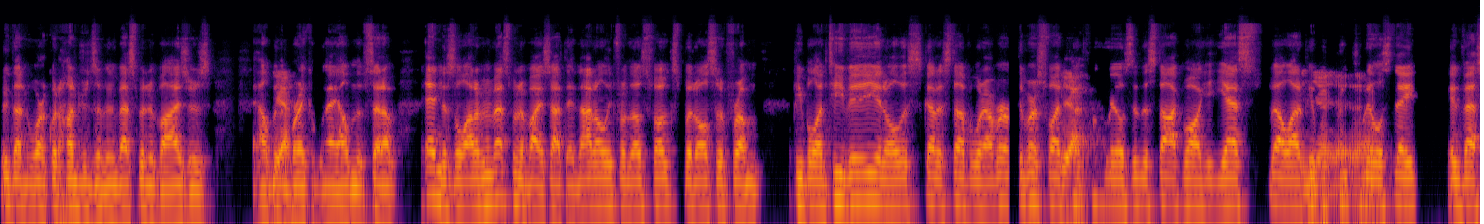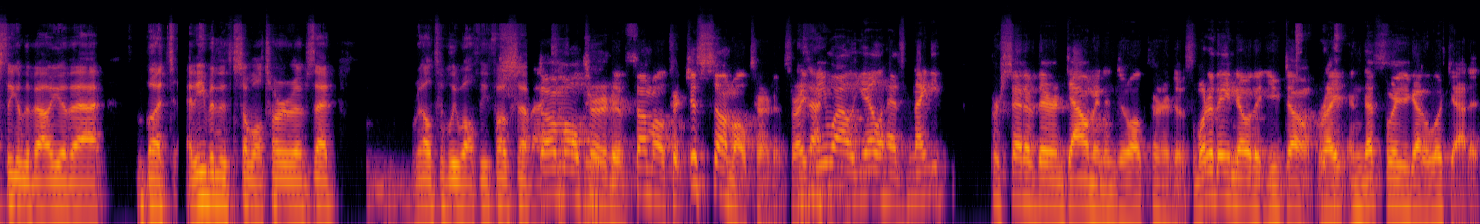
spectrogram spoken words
We've done work with hundreds of investment advisors, helping yeah. them break away, helping them set up. And there's a lot of investment advice out there, not only from those folks, but also from people on TV and all this kind of stuff, whatever. Diversified yeah. portfolios in the stock market. Yes, a lot of people yeah, yeah, real estate investing in the value of that. But and even some alternatives that relatively wealthy folks have some alternatives, some alter just some alternatives, right? Exactly. Meanwhile, Yale has 90 percent of their endowment into alternatives. What do they know that you don't, right? And that's where you got to look at it.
